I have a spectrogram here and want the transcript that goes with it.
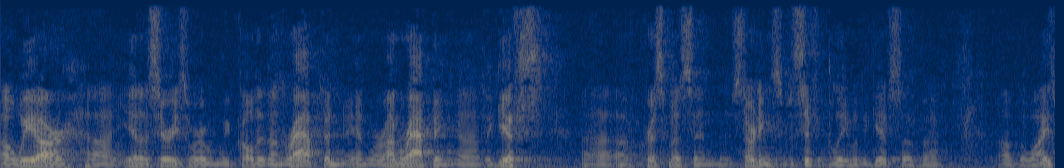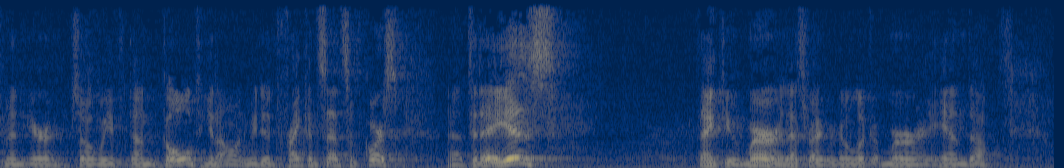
Uh, we are uh, in a series where we've called it Unwrap, and, and we're unwrapping uh, the gifts uh, of Christmas and starting specifically with the gifts of, uh, of the wise men here. And so we've done gold, you know, and we did frankincense, of course. Uh, today is, thank you, myrrh. That's right, we're going to look at myrrh. And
